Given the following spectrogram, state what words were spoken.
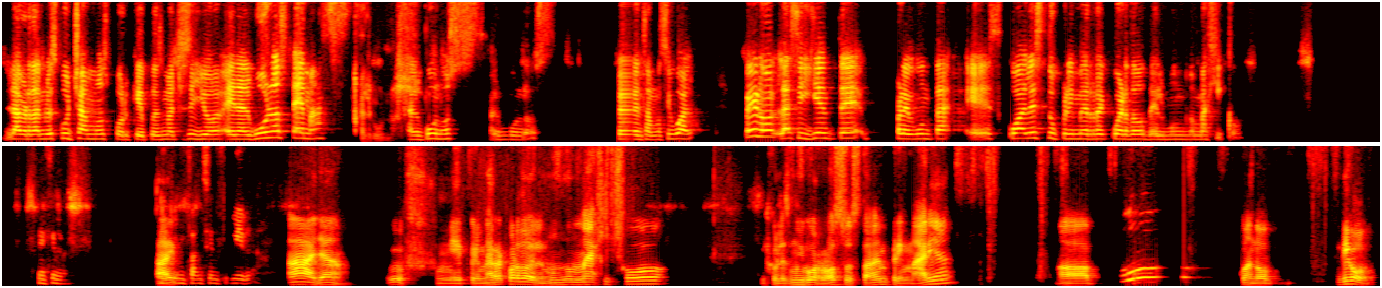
la verdad no escuchamos porque pues Machos y yo en algunos temas, algunos, algunos, algunos, pensamos igual. Pero la siguiente pregunta es, ¿cuál es tu primer recuerdo del mundo mágico? En general tu infancia en tu vida? Ah, ya. Uf, mi primer recuerdo del mundo mágico, híjole, es muy borroso. Estaba en primaria. Ah, uh. Cuando, digo,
